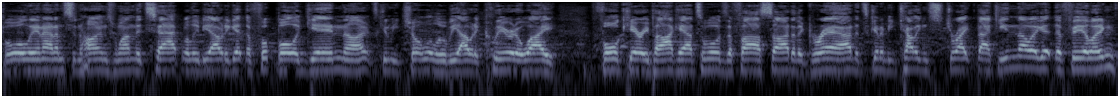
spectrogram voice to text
Ball in. Adamson Holmes won the tap. Will he be able to get the football again? No, it's going to be Chilwell who'll be able to clear it away for Carey Park out towards the far side of the ground. It's going to be coming straight back in, though, I get the feeling.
